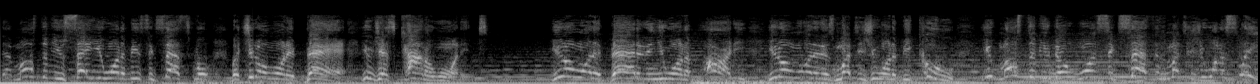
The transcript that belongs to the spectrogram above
That most of you say you want to be successful, but you don't want it bad. You just kind of want it. You don't want it badder than you want to party. You don't want it as much as you want to be cool. You, most of you don't want success as much as you want to sleep.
